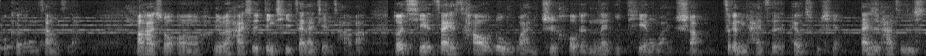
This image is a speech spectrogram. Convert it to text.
不可能这样子啊。然后他说：“哦，你们还是定期再来检查吧。”而且在抄录完之后的那一天晚上，这个女孩子还有出现，但是她只是，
